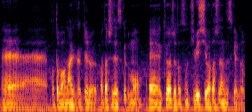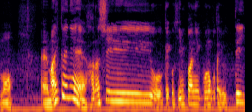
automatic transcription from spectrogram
えー、言葉を投げかける私ですけども、えー、今日はちょっとその厳しい私なんですけれども、えー、毎回ね、話を結構頻繁にこのことは言っていっ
